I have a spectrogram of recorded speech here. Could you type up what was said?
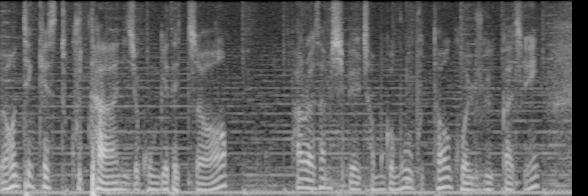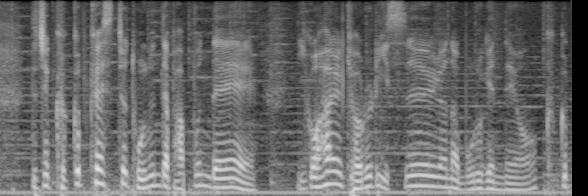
헌팅 캐스트 9탄 이제 공개됐죠 8월 30일 점검 후부터 9월 6일까지 근데 지금 극급 퀘스트 도는데 바쁜데 이거 할 겨를이 있으려나 모르겠네요 극급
